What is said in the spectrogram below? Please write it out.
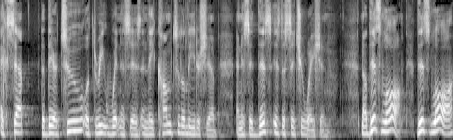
except that there are two or three witnesses and they come to the leadership and they say, This is the situation. Now, this law, this law,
